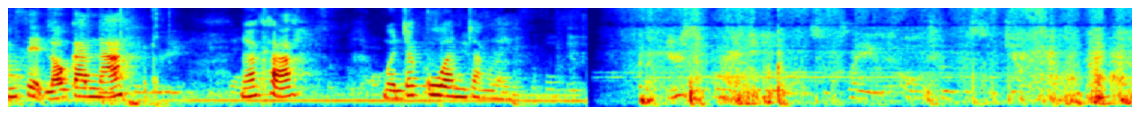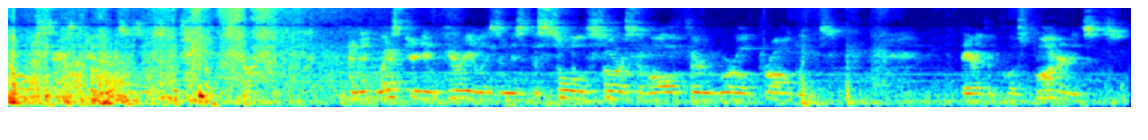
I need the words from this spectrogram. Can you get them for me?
ำเสร็จแล้วกันนะ นะคะ เหมือนจะกวนจังเลย Western imperialism is the sole source of all third world problems. They are the postmodernists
